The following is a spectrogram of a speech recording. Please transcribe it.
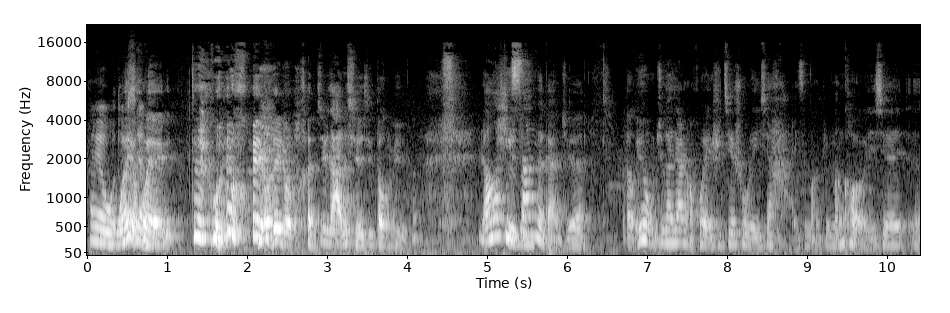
哎呀，我也会，对我也会有那种很巨大的学习动力。然后第三个感觉。呃，因为我们去开家长会也是接触了一些孩子嘛，就门口有一些呃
